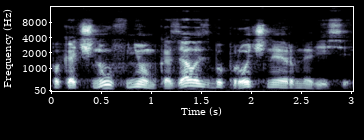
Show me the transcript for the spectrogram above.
покачнув в нем, казалось бы, прочное равновесие.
